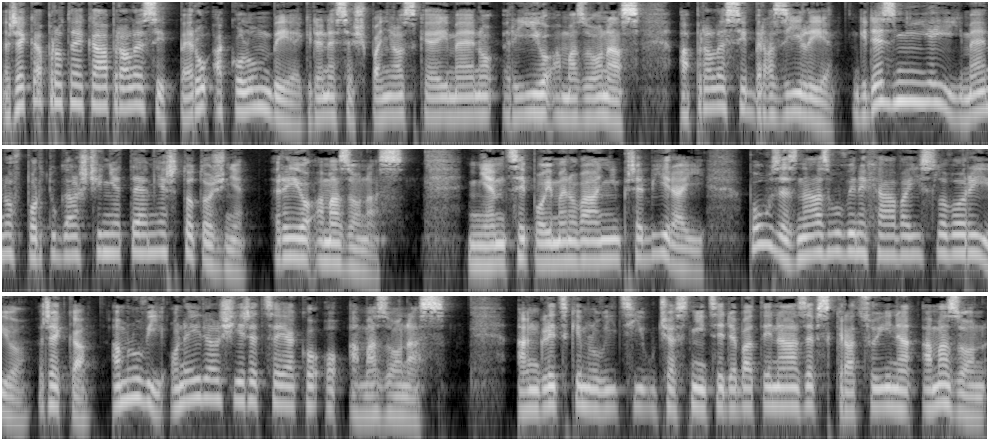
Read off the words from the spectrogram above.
Řeka protéká pralesy Peru a Kolumbie, kde nese španělské jméno Rio Amazonas, a pralesy Brazílie, kde zní její jméno v portugalštině téměř totožně Rio Amazonas. Němci pojmenování přebírají, pouze z názvu vynechávají slovo Rio, řeka, a mluví o nejdelší řece jako o Amazonas. Anglicky mluvící účastníci debaty název zkracují na Amazon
